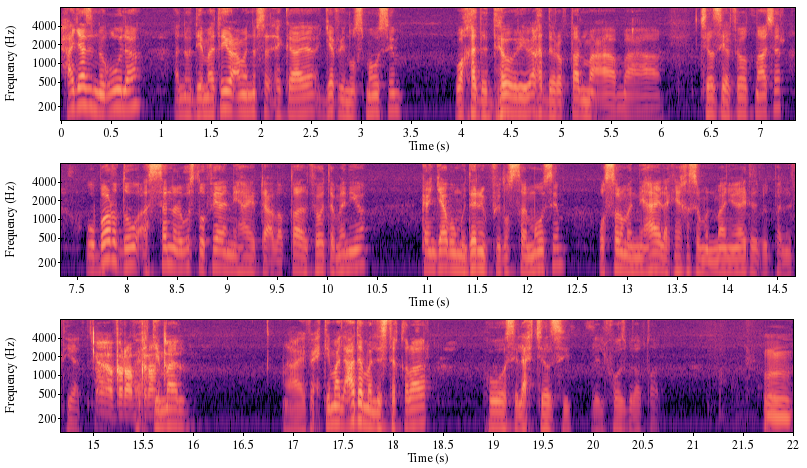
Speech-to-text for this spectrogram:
حاجة لازم نقولها إنه ديماتيو عمل نفس الحكاية جه في نص موسم واخذ الدوري واخذ دوري الابطال مع مع تشيلسي 2012 وبرضه السنة اللي وصلوا فيها النهائي بتاع الأبطال 2008 كان جابوا مدرب في نص الموسم وصلوا من النهائي لكن خسروا من مان يونايتد بالبنالتيات. آه احتمال هاي في احتمال عدم الاستقرار هو سلاح تشيلسي للفوز بالأبطال. مم.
